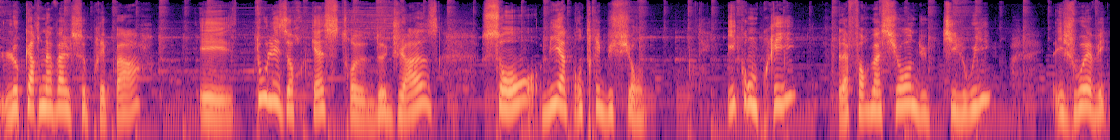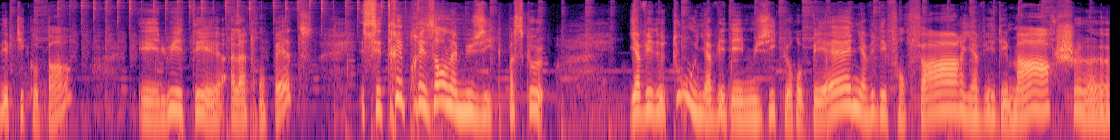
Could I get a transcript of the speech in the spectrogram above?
le carnaval se prépare et tous les orchestres de jazz sont mis à contribution, y compris la formation du petit Louis. Il jouait avec des petits copains et lui était à la trompette. C'est très présent la musique parce que il y avait de tout. Il y avait des musiques européennes, il y avait des fanfares, il y avait des marches, euh,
